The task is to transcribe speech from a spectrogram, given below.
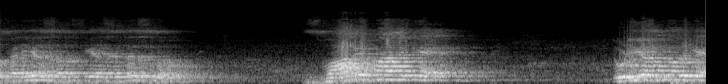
ಸ್ಥಳೀಯ ಸಂಸ್ಥೆಯ ಸದಸ್ಯರು ಸ್ವಾಭಿಮಾನಕ್ಕೆ ದುಡಿಯುವಂತವರಿಗೆ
